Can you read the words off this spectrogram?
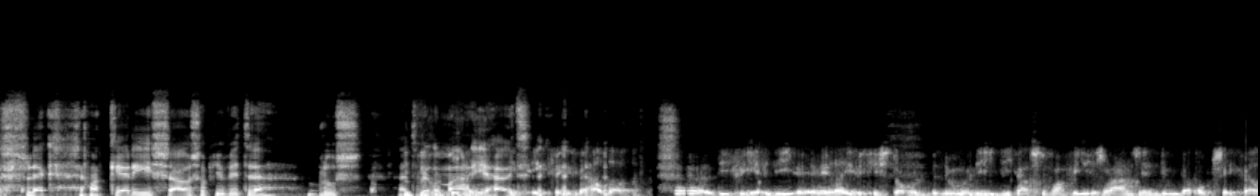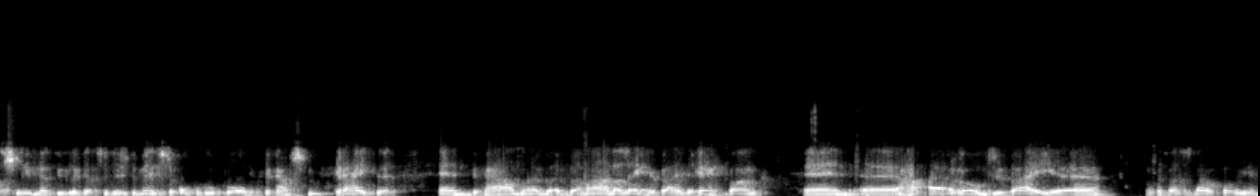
vlek, zeg maar curry saus op je witte blouse. Het wil er maar niet uit. ik, ik, vind wel dat uh, die, vier, die uh, heel eventjes toch benoemen, die, die gasten van viruswaanzin, doen dat op zich wel slim natuurlijk. Dat ze dus de mensen oproepen om te gaan stoepkrijten en te gaan uh, bananen leggen bij de rechtbank en rozen bij wat was het nou ook alweer?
